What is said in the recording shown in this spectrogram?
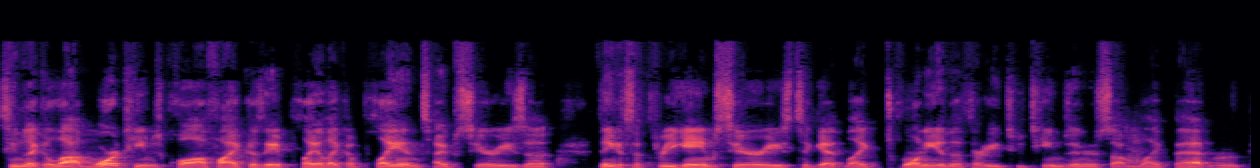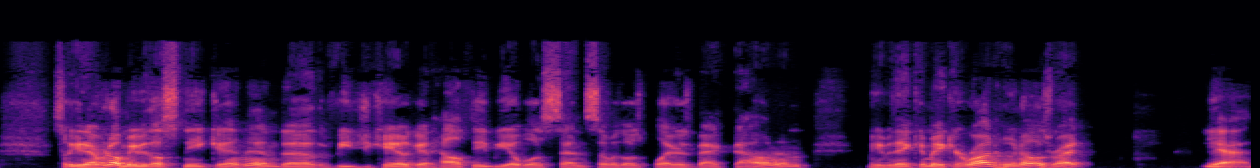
Seems like a lot more teams qualify because they play like a play-in type series. Uh, I think it's a three-game series to get like twenty of the thirty-two teams in, or something like that. And so you never know. Maybe they'll sneak in, and uh, the VGK will get healthy, be able to send some of those players back down, and maybe they can make a run. Who knows, right? Yeah.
